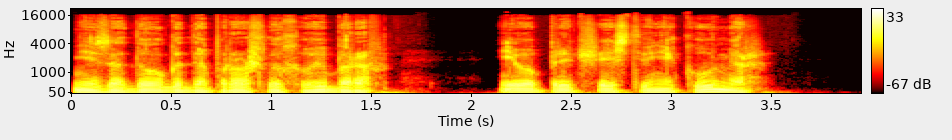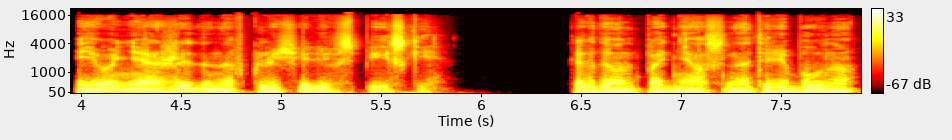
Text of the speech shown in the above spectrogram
Незадолго до прошлых выборов его предшественник умер, и его неожиданно включили в списки. Когда он поднялся на трибуну,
